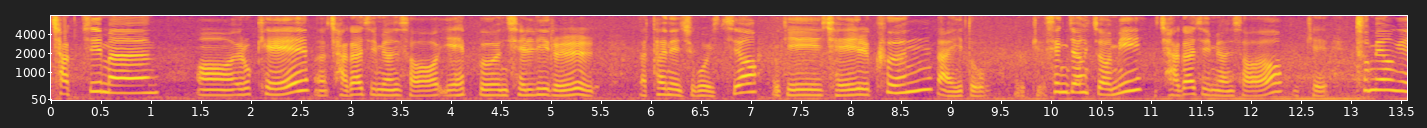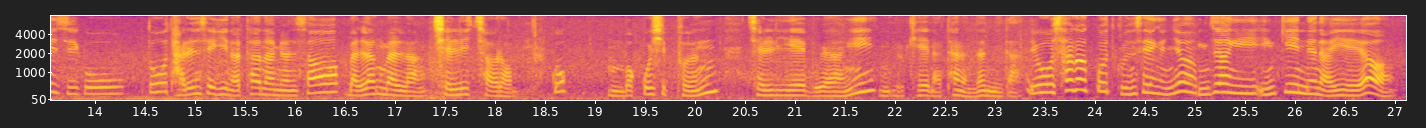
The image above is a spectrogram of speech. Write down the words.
작지만 어, 이렇게 작아지면서 예쁜 젤리를 나타내주고 있죠. 여기 제일 큰 아이도 이렇게 생장점이 작아지면서 이렇게 투명해지고 또 다른 색이 나타나면서 말랑말랑 젤리처럼 꼭 음, 먹고 싶은 젤리의 모양이 이렇게 나타난답니다. 이 사과꽃 군생은요, 굉장히 인기 있는 아이예요.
